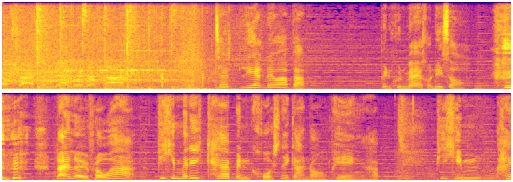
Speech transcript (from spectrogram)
รักษาสัญญาด้วยนะครับ จะเรียกได้ว่าแบบเป็นคุณแม่คนที่สอง ได้เลยเพราะว่าพี่คิมไม่ได้แค่เป็นโค้ชในการร้องเพลงครับ พี่คิมให้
